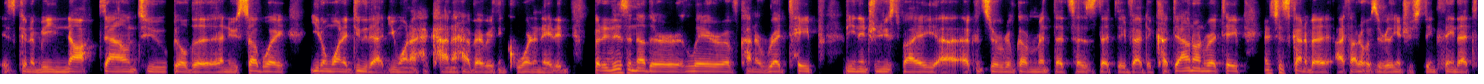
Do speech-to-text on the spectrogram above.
is going to be knocked down to build a, a new subway, you don't want to do that. You want to ha- kind of have everything coordinated. But it is another layer of kind of red tape being introduced by uh, a conservative government that says that they've had to cut down on red tape. And it's just kind of a, I thought it was a really interesting thing that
